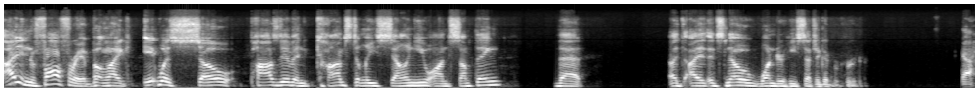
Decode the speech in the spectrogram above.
I didn't fall for it, but like, it was so positive and constantly selling you on something that I, I, it's no wonder he's such a good recruiter. Yeah,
